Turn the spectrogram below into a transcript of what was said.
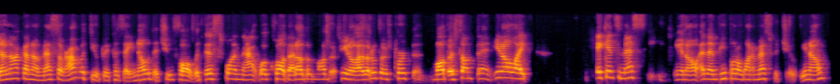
they're not going to mess around with you because they know that you fall with this one, that will call that other mother, you know, other person, mother something, you know, like it gets messy, you know, and then people don't want to mess with you, you know?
